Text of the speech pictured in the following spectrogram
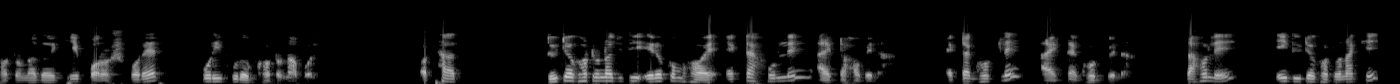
ঘটনাদ্বয়কে পরস্পরের পরিপূরক ঘটনা বলে। অর্থাৎ দুইটা ঘটনা যদি এরকম হয়, একটা হলে আরেকটা হবে না। একটা ঘটলে আরেকটা ঘটবে না। তাহলে এই দুইটা ঘটনাকে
